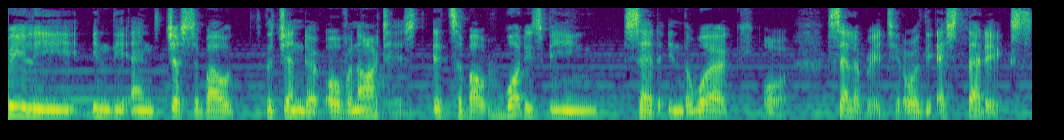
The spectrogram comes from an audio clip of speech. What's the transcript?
really, in the end, just about the gender of an artist. It's about what is being said in the work or celebrated or the aesthetics.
